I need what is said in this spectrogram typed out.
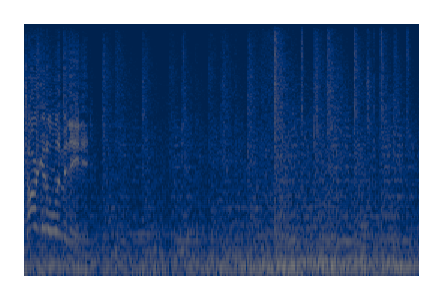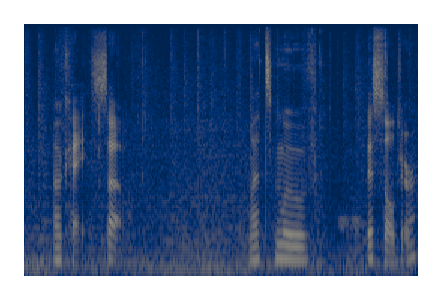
Target eliminated. Okay, so let's move this soldier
